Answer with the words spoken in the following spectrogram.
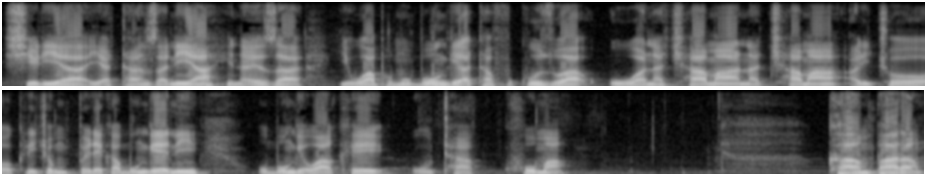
Sheria ya Tanzania inaweza iwapo mbunge atafukuzwa wanachama na chama alicho kilichompeleka bungeni ubunge wake utakuma. Kampara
